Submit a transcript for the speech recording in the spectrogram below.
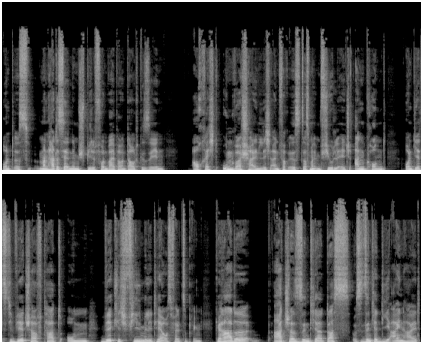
und es, man hat es ja in dem Spiel von Viper und Doubt gesehen, auch recht unwahrscheinlich einfach ist, dass man im Feudal Age ankommt und jetzt die Wirtschaft hat, um wirklich viel Militär aufs Feld zu bringen. Gerade Archer sind ja das, sind ja die Einheit,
